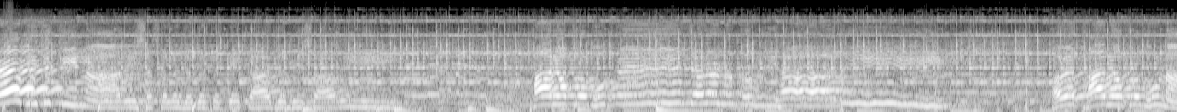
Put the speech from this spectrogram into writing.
એ બ્રિજ કિનારી प्रभु જગત હવે થાર્યો પ્રભુના.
